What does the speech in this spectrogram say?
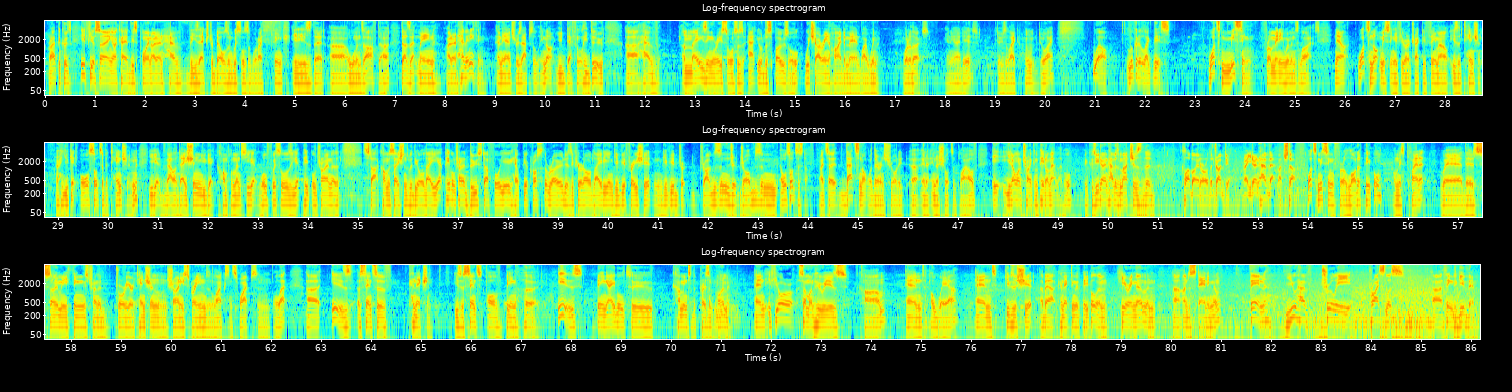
right? Because if you're saying, okay, at this point I don't have these extra bells and whistles of what I think it is that uh, a woman's after, does that mean I don't have anything? And the answer is absolutely not. You definitely do uh, have amazing resources at your disposal which are in high demand by women. What are those? Any ideas? Dudes are like, hmm, do I? Well, look at it like this. What's missing from many women's lives? Now, what's not missing if you're an attractive female is attention. You get all sorts of attention. You get validation, you get compliments, you get wolf whistles, you get people trying to start conversations with you all day, you get people trying to do stuff for you, help you across the road as if you're an old lady and give you free shit and give you dr- drugs and j- jobs and all sorts of stuff. Right? So that's not what they're in, short, uh, in, a, in a short supply of. It, you don't want to try and compete on that level because you don't have as much as the club owner or the drug dealer, right? You don't have that much stuff. What's missing for a lot of people on this planet where there's so many things trying to draw your attention and shiny screens and likes and swipes and all that, uh, is a sense of connection, is a sense of being heard, is being able to come into the present moment. And if you're someone who is calm and aware and gives a shit about connecting with people and hearing them and uh, understanding them, then you have truly priceless uh, thing to give them.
